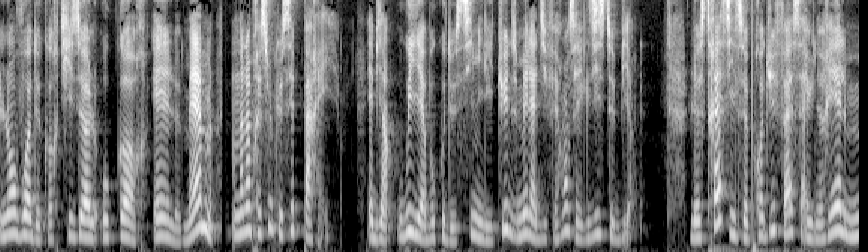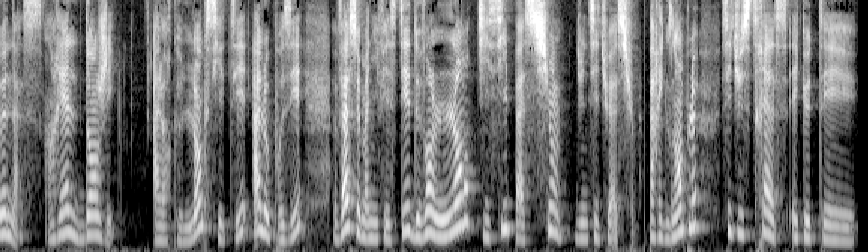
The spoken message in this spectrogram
l'envoi de cortisol au corps est le même, on a l'impression que c'est pareil. Eh bien oui, il y a beaucoup de similitudes, mais la différence existe bien. Le stress, il se produit face à une réelle menace, un réel danger, alors que l'anxiété, à l'opposé, va se manifester devant l'anticipation d'une situation. Par exemple, si tu stresses et que tu n'es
